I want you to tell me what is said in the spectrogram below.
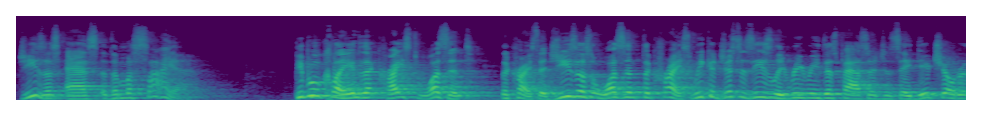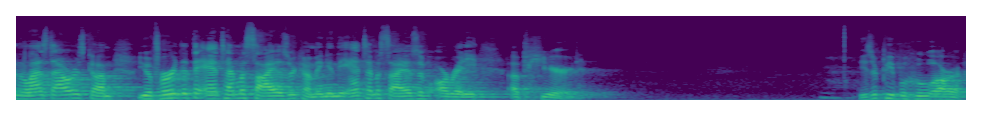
Jesus as the Messiah. People who claim that Christ wasn't the Christ, that Jesus wasn't the Christ. We could just as easily reread this passage and say, Dear children, the last hour has come. You have heard that the anti messiahs are coming, and the anti messiahs have already appeared. These are people who are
